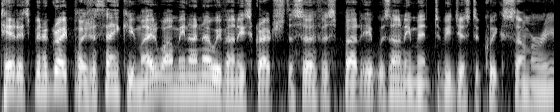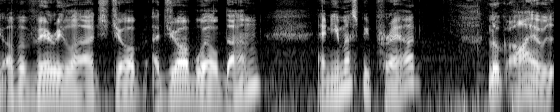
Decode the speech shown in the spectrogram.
Ted, it's been a great pleasure. Thank you, mate. Well, I mean, I know we've only scratched the surface, but it was only meant to be just a quick summary of a very large job, a job well done, and you must be proud Look, I was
